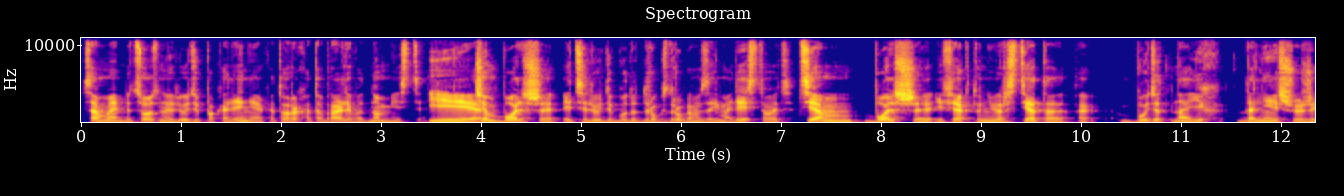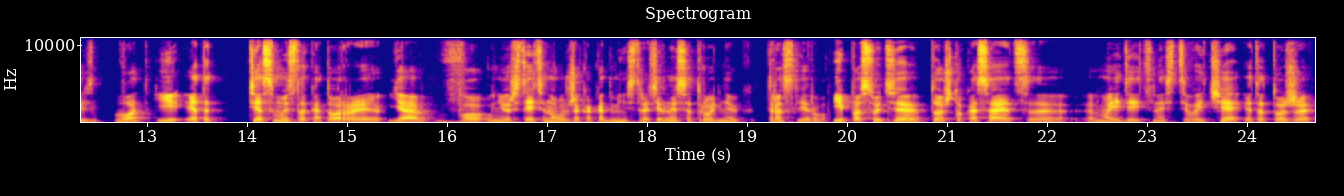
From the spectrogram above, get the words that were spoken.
самые амбициозные люди поколения, которых отобрали в одном месте. И чем больше эти люди будут друг с другом взаимодействовать, тем больше эффект университета э, будет на их дальнейшую жизнь. Вот. И это те смыслы, которые я в университете, ну, уже как административный сотрудник транслировал. И, по сути, то, что касается моей деятельности в ИЧ, это тоже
